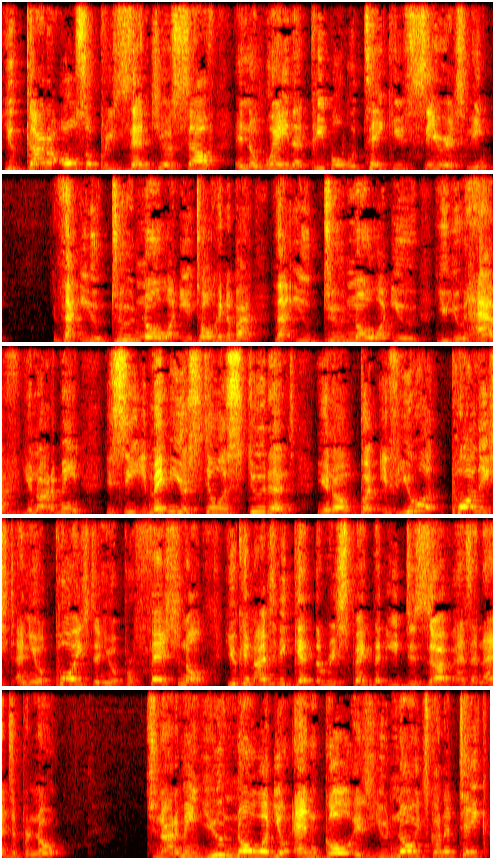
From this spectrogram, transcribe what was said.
You gotta also present yourself in a way that people will take you seriously that you do know what you're talking about that you do know what you you you have you know what i mean you see maybe you're still a student you know but if you're polished and you're poised and you're professional you can actually get the respect that you deserve as an entrepreneur do you know what I mean? You know what your end goal is. You know it's gonna take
